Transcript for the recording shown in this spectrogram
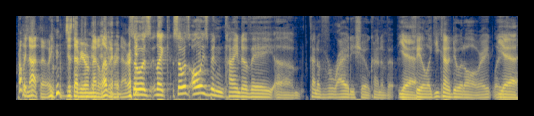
Probably not though. You Just have your own 911 right now, right? so it's like so it's always been kind of a um, kind of variety show kind of Yeah. feel like you kind of do it all right like Yeah,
